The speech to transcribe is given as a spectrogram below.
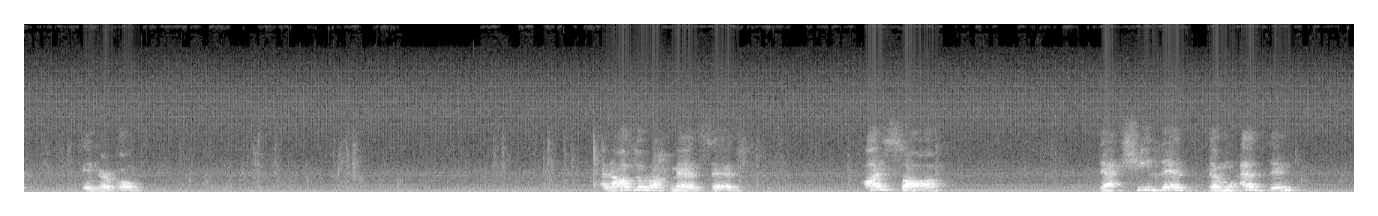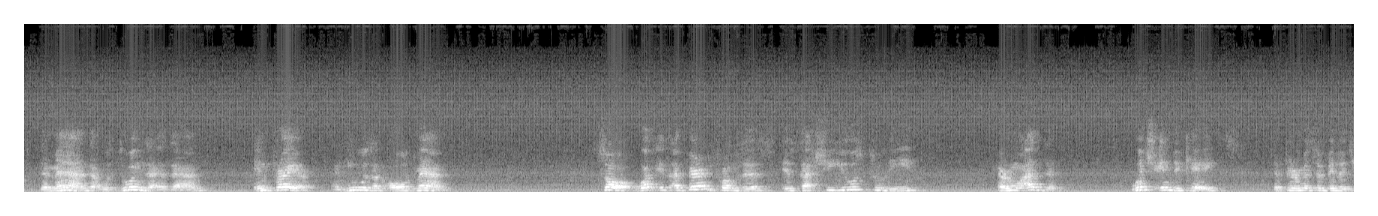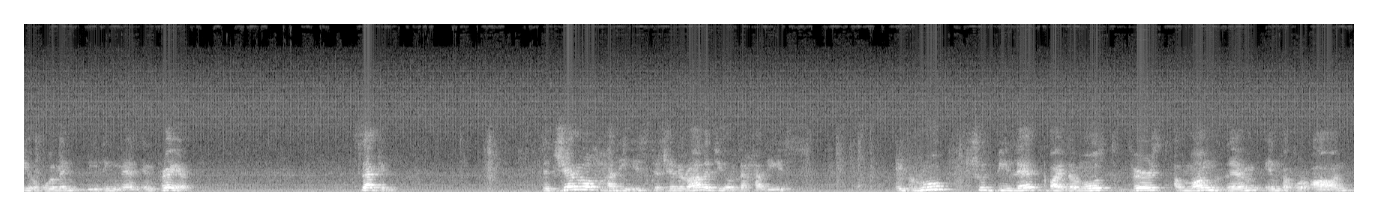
in her home. And Abdul Rahman said, I saw that she led the muazzin, the man that was doing the adhan, in prayer. And he was an old man. So what is apparent from this is that she used to lead her muazzin, which indicates the permissibility of women leading men in prayer. Second, the general hadith, the generality of the hadith, a group should be led by the most versed among them in the Quran,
